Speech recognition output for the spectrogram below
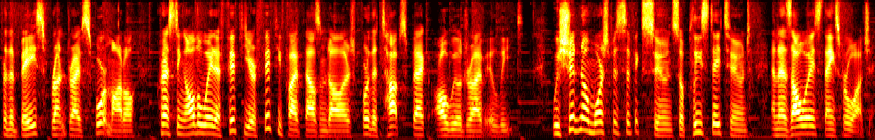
for the base front drive sport model, cresting all the way to 50 or $55,000 for the top spec all-wheel drive Elite. We should know more specifics soon, so please stay tuned, and as always, thanks for watching.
